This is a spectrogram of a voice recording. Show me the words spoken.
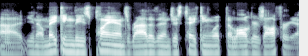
uh, you know, making these plans rather than just taking what the loggers offer you?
